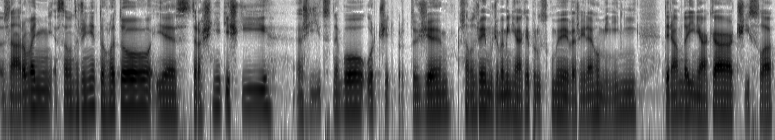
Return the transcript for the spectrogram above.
Zároveň samozřejmě tohleto je strašně těžký říct nebo určit, protože samozřejmě můžeme mít nějaké průzkumy veřejného mínění, ty nám dají nějaká čísla,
